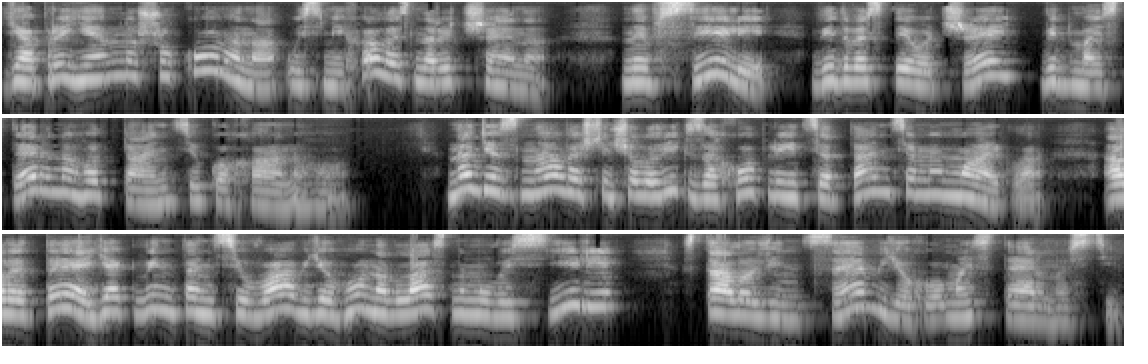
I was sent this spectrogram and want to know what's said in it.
Я приємно шокована, усміхалась наречена, не в силі відвести очей від майстерного танцю коханого. Надя знала, що чоловік захоплюється танцями Майкла, але те, як він танцював його на власному весіллі, стало вінцем його майстерності.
